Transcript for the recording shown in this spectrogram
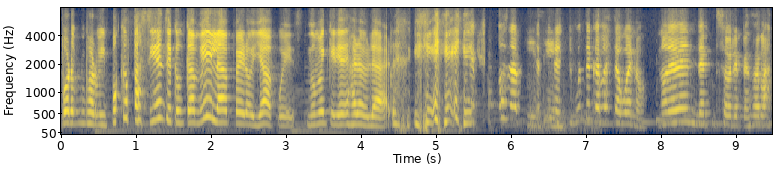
por, por, mi poca paciencia con Camila, pero ya, pues, no me quería dejar hablar. o sea, el punto de Carla está bueno. No deben de sobrepensar las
